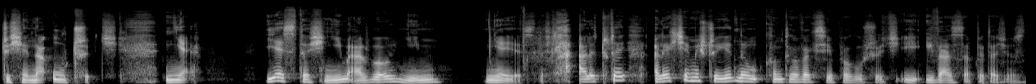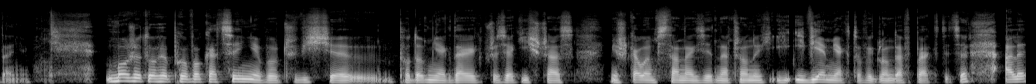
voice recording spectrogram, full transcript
czy się nauczyć. Nie. Jesteś nim albo nim nie jesteś. Ale tutaj, ale ja chciałem jeszcze jedną kontrowersję poruszyć i, i was zapytać o zdanie. Może trochę prowokacyjnie, bo oczywiście y, podobnie jak Darek przez jakiś czas mieszkałem w Stanach Zjednoczonych i, i wiem jak to wygląda w praktyce, ale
